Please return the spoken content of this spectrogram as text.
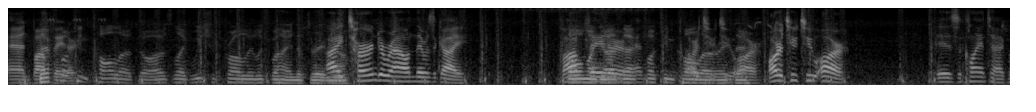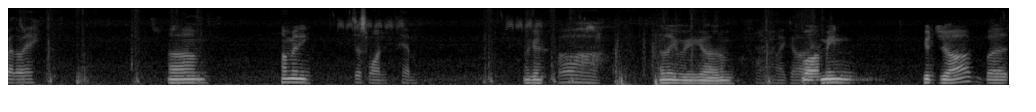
and Bob that Vader. fucking call out though, I was like, we should probably look behind us right I now. turned around. There was a guy. Bob oh my Vader god, that and fucking call out right there. R22R. R22R is a clan tag, by the way. Um, how many? Just one. Him. Okay, Oh, I think we got him. oh my god. Well, I mean, good job, but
